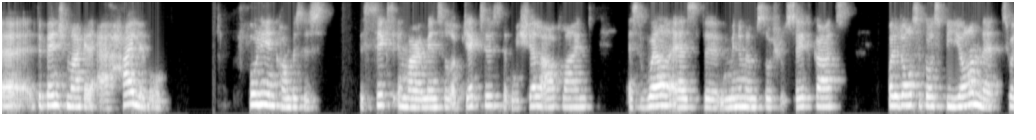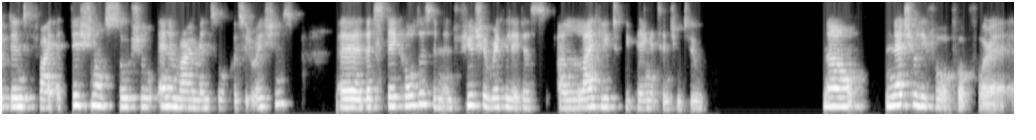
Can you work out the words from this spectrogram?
uh, the benchmark at a high level fully encompasses the six environmental objectives that Michelle outlined, as well as the minimum social safeguards, but it also goes beyond that to identify additional social and environmental considerations uh, that stakeholders and, and future regulators are likely to be paying attention to. Now, naturally for, for, for a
